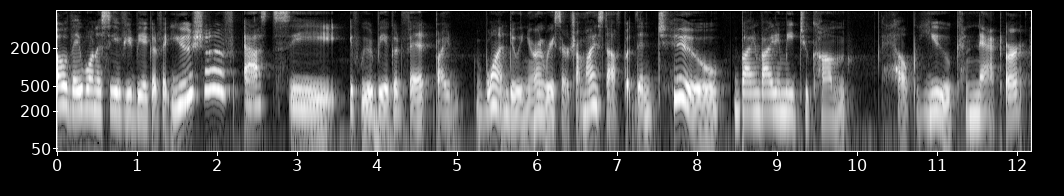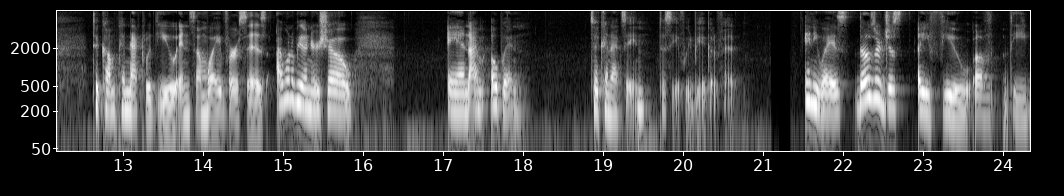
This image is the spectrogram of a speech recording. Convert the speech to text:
oh, they want to see if you'd be a good fit. You should have asked to see if we would be a good fit by one, doing your own research on my stuff, but then two, by inviting me to come help you connect or to come connect with you in some way versus I want to be on your show and I'm open to connecting to see if we'd be a good fit. Anyways, those are just a few of the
